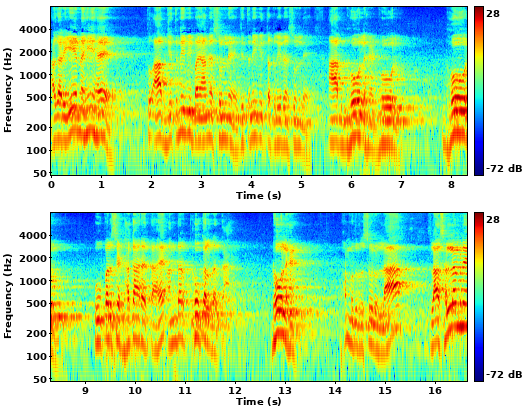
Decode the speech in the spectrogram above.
अगर ये नहीं है तो आप जितनी भी बयानें सुन लें, जितनी भी तकरीरें सुन लें, आप ढोल हैं, ढोल। ढोल ऊपर से ढका रहता है, अंदर फोकल रहता है। ढोल हैं। मोहम्मद रसूलुल्लाह ने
